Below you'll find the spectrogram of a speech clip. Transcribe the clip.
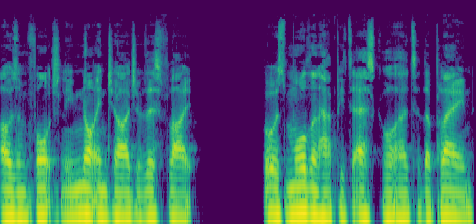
I was unfortunately not in charge of this flight, but was more than happy to escort her to the plane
